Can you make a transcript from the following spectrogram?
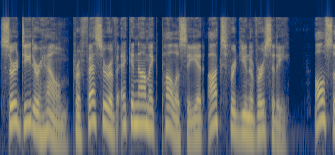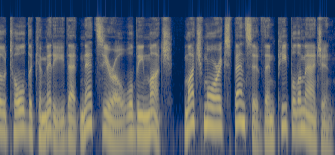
Sir Dieter Helm, professor of economic policy at Oxford University, also told the committee that net zero will be much, much more expensive than people imagine.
